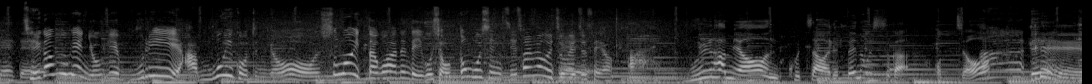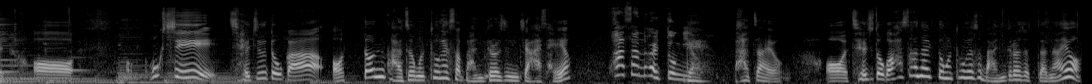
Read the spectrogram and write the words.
네 네. 제가 보기엔 여기에 물이 안 보이거든요. 숨어 있다고 하는데 이곳이 어떤 곳인지 설명을 좀 네. 해주세요. 아, 물 하면 곶자와를 빼놓을 수가 없죠. 아, 네. 어, 어, 혹시 제주도가 어떤 과정을 통해서 만들어진지 아세요? 화산 활동이요. 네, 맞아요. 어, 제주도가 화산 활동을 통해서 만들어졌잖아요.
